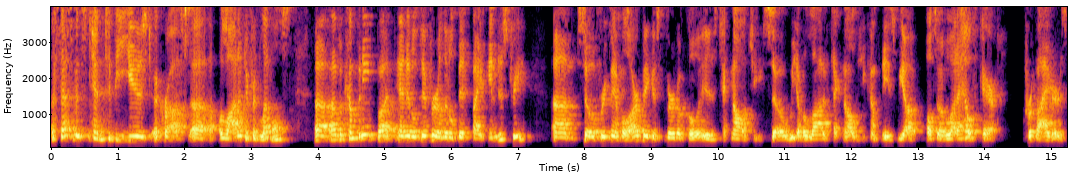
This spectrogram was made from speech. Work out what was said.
assessments tend to be used across uh, a lot of different levels uh, of a company, but and it'll differ a little bit by industry. Um, so, for example, our biggest vertical is technology. So we have a lot of technology companies. We also have a lot of healthcare providers.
